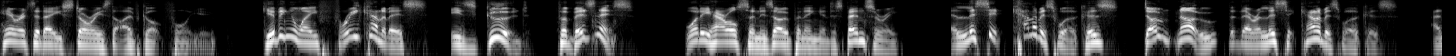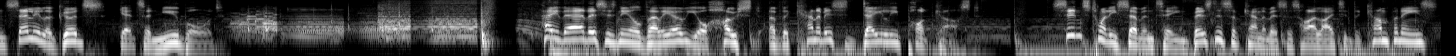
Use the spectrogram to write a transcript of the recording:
Here are today's stories that I've got for you. Giving away free cannabis is good for business. Woody Harrelson is opening a dispensary. Illicit cannabis workers don't know that they're illicit cannabis workers. And Cellular Goods gets a new board. Hey there, this is Neil Velio, your host of the Cannabis Daily Podcast. Since 2017, Business of Cannabis has highlighted the companies,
